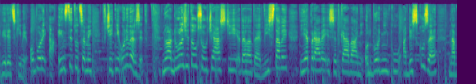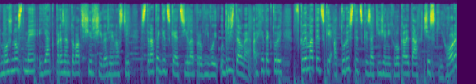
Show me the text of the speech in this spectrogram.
vědeckými obory a institucemi, včetně univerzit. No a důležitou součástí této výstavy je právě i setkávání odborníků a diskuze nad možnostmi, jak prezentovat širší veřejnosti strategické cíle pro vývoj udržitelné architektury v klimaticky a turisticky zatížených lokalitách Českých hor,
